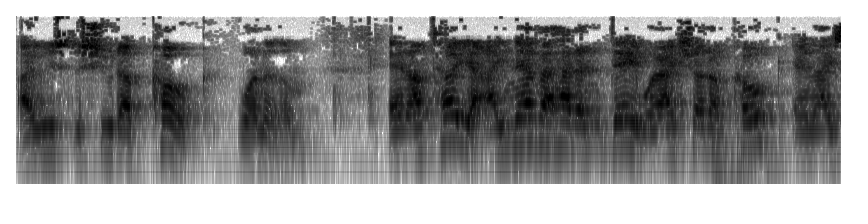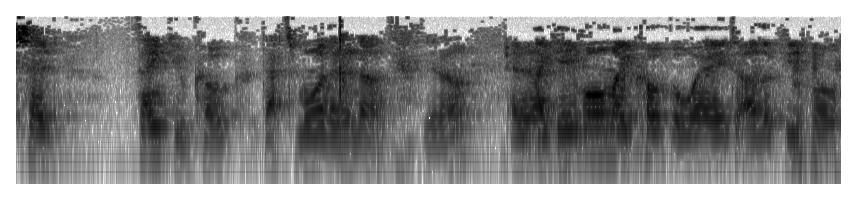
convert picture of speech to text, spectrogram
I used to shoot up coke, one of them, and I'll tell you, I never had a day where I shut up coke and I said, "Thank you, coke. That's more than enough," you know. And then I gave all my coke away to other people,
